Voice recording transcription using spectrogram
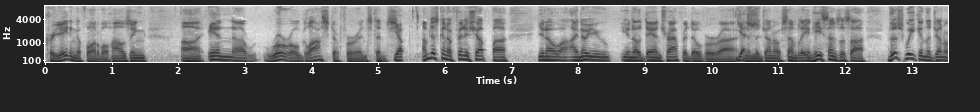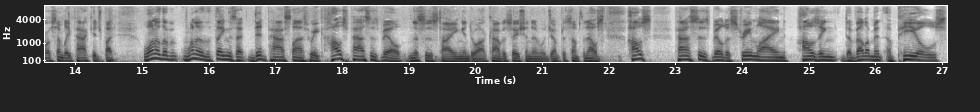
creating affordable housing uh, in uh, rural Gloucester, for instance. Yep. I'm just going to finish up. Uh, you know, I know you. You know Dan Trafford over uh, yes. in the General Assembly, and he sends us a this week in the General Assembly package. But one of the one of the things that did pass last week, House passes bill, and this is tying into our conversation. Then we'll jump to something else. House passes bill to streamline housing development appeals.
